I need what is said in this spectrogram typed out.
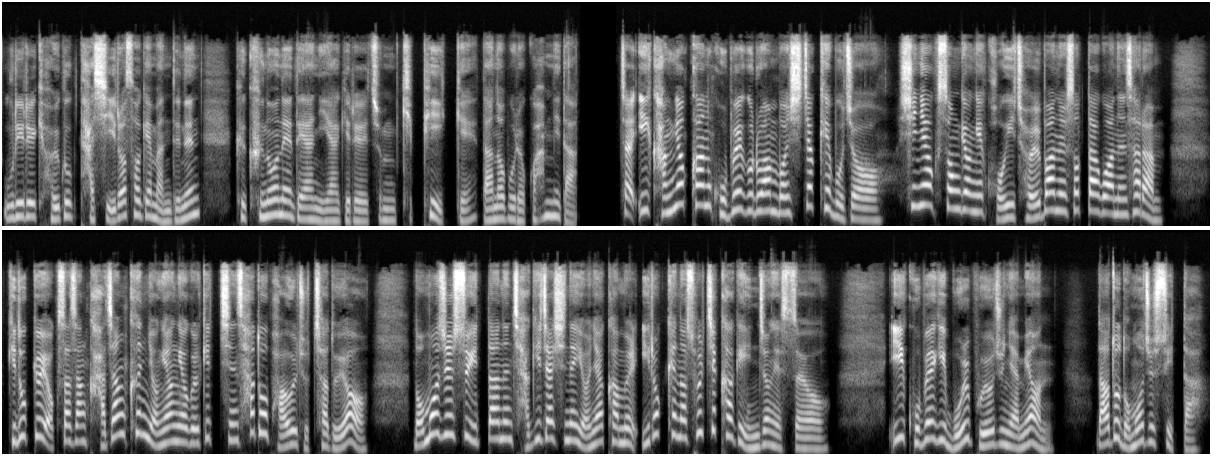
우리를 결국 다시 일어서게 만드는 그 근원에 대한 이야기를 좀 깊이 있게 나눠보려고 합니다. 자, 이 강력한 고백으로 한번 시작해보죠. 신약 성경의 거의 절반을 썼다고 하는 사람. 기독교 역사상 가장 큰 영향력을 끼친 사도 바울조차도요, 넘어질 수 있다는 자기 자신의 연약함을 이렇게나 솔직하게 인정했어요. 이 고백이 뭘 보여주냐면, 나도 넘어질 수 있다.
